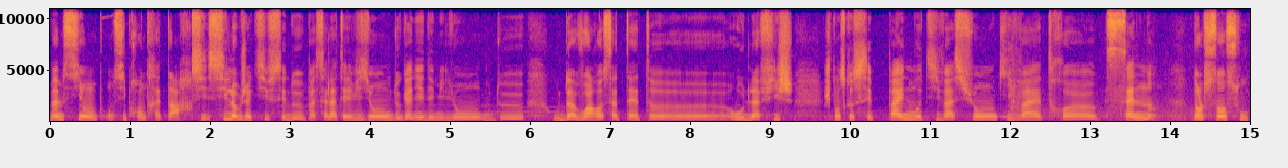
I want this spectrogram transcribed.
même si on, s'y prend très tard. Si, si l'objectif c'est de passer à la télévision ou de gagner des millions ou, de, ou d'avoir sa tête euh, en haut de l'affiche, je pense que c'est pas une motivation qui va être euh, saine dans le sens où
